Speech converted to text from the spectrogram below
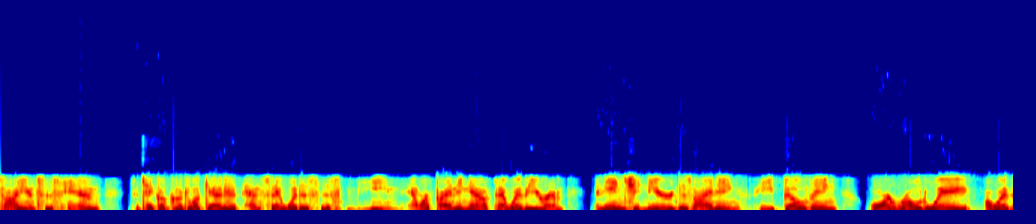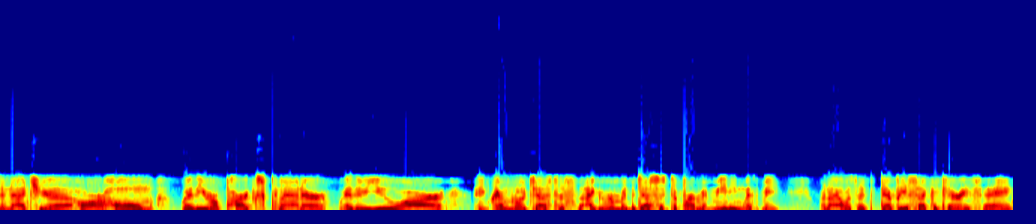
sciences in to take a good look at it and say, what does this mean? And we're finding out that whether you're an engineer designing a building or a roadway or whether or not you uh, or a home, whether you're a parks planner, whether you are in criminal justice. I remember the Justice Department meeting with me when I was a deputy secretary saying,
